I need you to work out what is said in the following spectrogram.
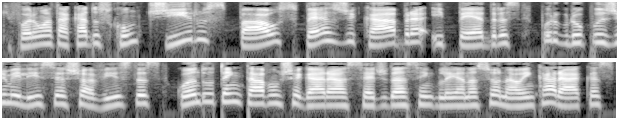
que foram atacados com tiros, paus, pés de cabra e pedras por grupos de milícias chavistas quando tentavam chegar à sede da Assembleia Nacional em Caracas,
